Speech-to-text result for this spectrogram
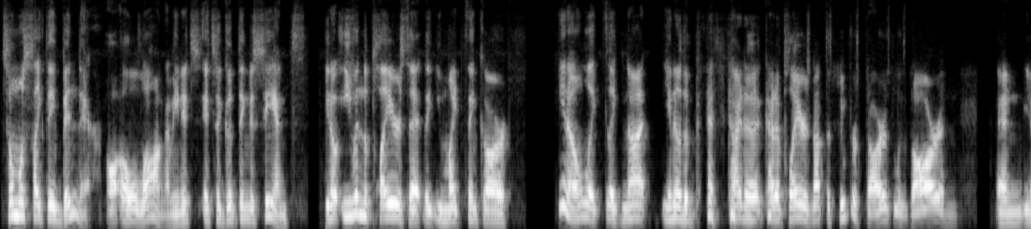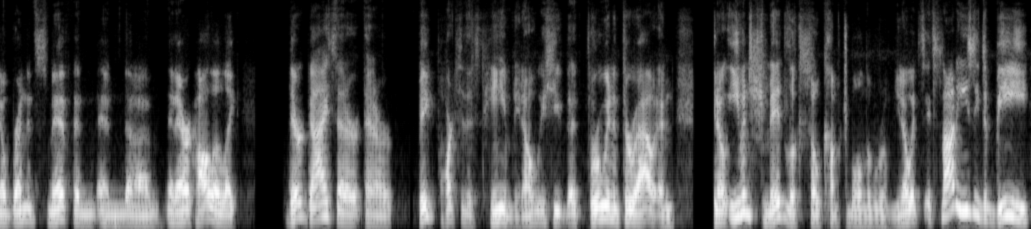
it's almost like they've been there all, all, along. I mean, it's it's a good thing to see, and you know, even the players that that you might think are, you know, like like not you know the best kind of kind of players, not the superstars, Lazar and and you know Brendan Smith and and uh, and Erik Haula, like they're guys that are that are big parts of this team. You know, he through in and throughout, and you know, even Schmid looks so comfortable in the room. You know, it's it's not easy to be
